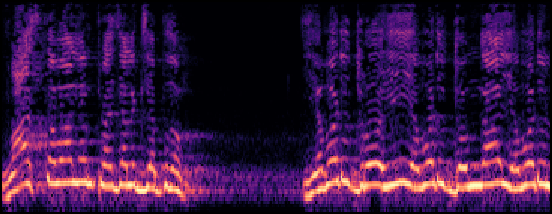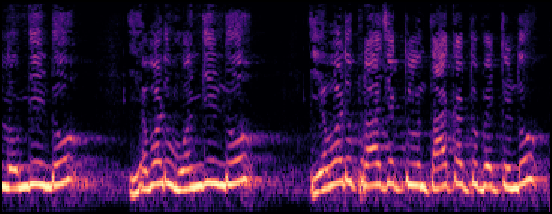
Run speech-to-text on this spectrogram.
వాస్తవాలను ప్రజలకు చెప్పుదాం. ఎవడు ద్రోహి ఎవడు దొంగ ఎవడు లొంగిండు ఎవడు వంగిండు ఎవడు ప్రాజెక్టులను తాకట్టు పెట్టిండు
